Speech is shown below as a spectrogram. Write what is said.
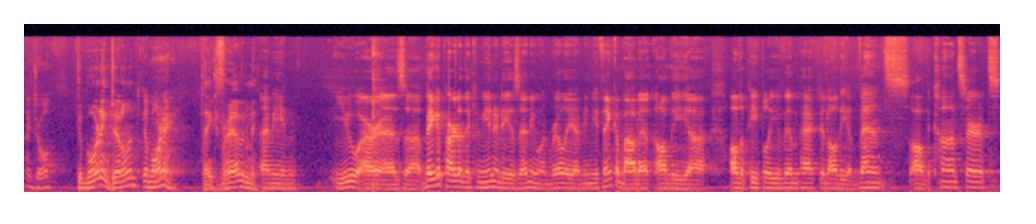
Hi, Joel. Good morning, gentlemen. Good morning. Thank you for having me. I mean, you are as uh, big a part of the community as anyone, really. I mean, you think about it, all the uh, all the people you've impacted, all the events, all the concerts.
